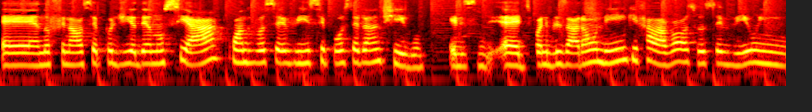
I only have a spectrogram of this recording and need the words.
É, no final você podia denunciar quando você visse pôster antigo. Eles é, disponibilizaram um link e falavam, oh, se você viu em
